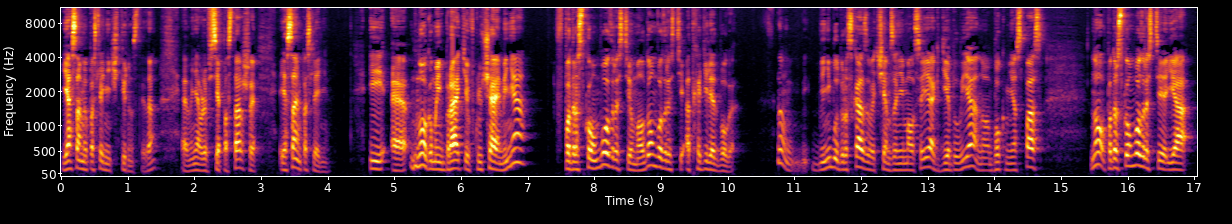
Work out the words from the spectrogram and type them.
Я самый последний, 14, да? Э, у меня уже все постарше. Я самый последний. И э, много моих братьев, включая меня, в подростковом возрасте, в молодом возрасте отходили от Бога. Ну, я не буду рассказывать, чем занимался я, где был я, но Бог меня спас. Но в подростковом возрасте я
